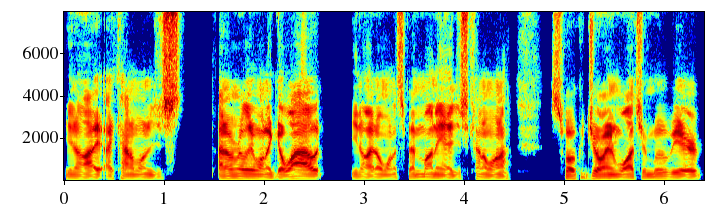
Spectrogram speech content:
you know, I, I kind of want to just, I don't really want to go out. You know, I don't want to spend money. I just kind of want to smoke a joint, watch a movie, or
